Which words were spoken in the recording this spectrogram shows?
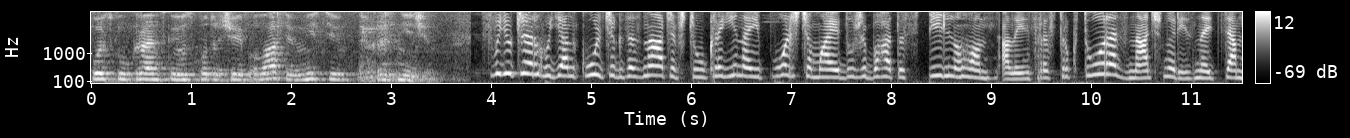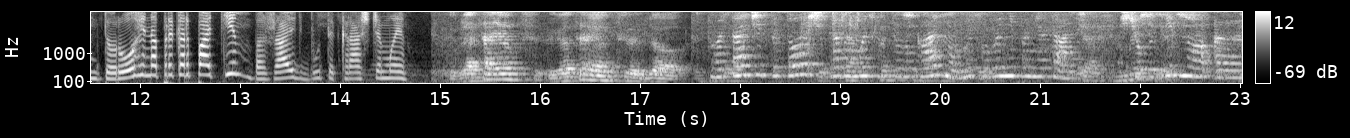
Польсько-Української господарчої палати в місті Краснічин. В свою чергу Ян Кульчик зазначив, що Україна і Польща мають дуже багато спільного, але інфраструктура значно різниця. Дороги на Прикарпатті бажають бути кращими. Повертаючись до того, що треба мислити локально, ми повинні пам'ятати, що потрібно е,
